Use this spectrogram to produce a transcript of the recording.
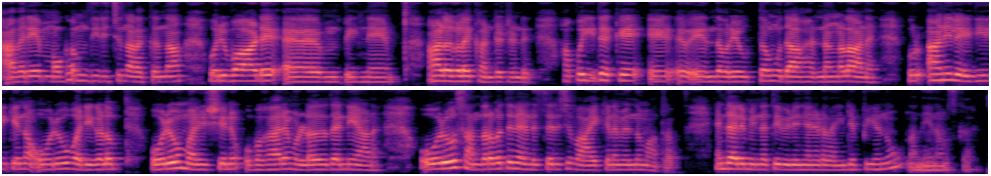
അവരെ മുഖം തിരിച്ച് നടക്കുന്ന ഒരുപാട് പിന്നെ ആളുകളെ കണ്ടിട്ടുണ്ട്. അപ്പോൾ ഇതൊക്കെ എന്താ പറയുക ഉത്തമ ഉദാഹരണങ്ങളാണ്. ഖുർആാനിൽ എഴുതിയിരിക്കുന്ന ഓരോ വരികളും ഓരോ മനുഷ്യനും ഉപകാരമുള്ളത് തന്നെയാണ്. ഓരോ സന്ദർഭത്തിനനുസരിച്ച് വായിക്കണമെന്ന് മാത്രം. എന്തായാലും ഇന്നത്തെ വീഡിയോ ഞാനിവിടെ വൈൻഡപ്പ് ചെയ്യുന്നു. നന്ദി നമസ്കാരം.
